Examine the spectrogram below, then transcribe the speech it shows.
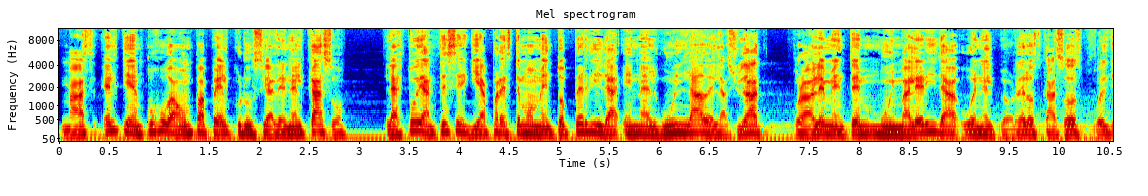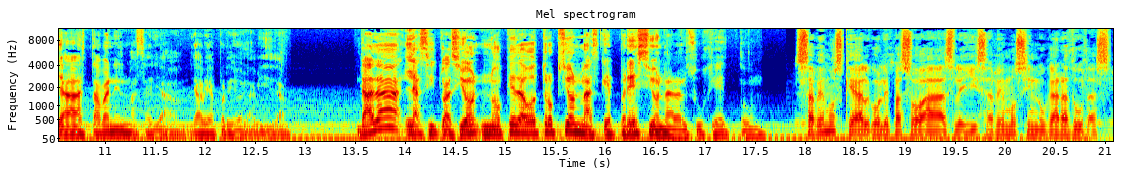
Más, el tiempo jugaba un papel crucial en el caso. La estudiante seguía para este momento perdida en algún lado de la ciudad, probablemente muy mal herida o en el peor de los casos, pues ya estaba en el más allá, ya había perdido la vida. Dada la situación, no queda otra opción más que presionar al sujeto. Sabemos que algo le pasó a Ashley y sabemos sin lugar a dudas,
